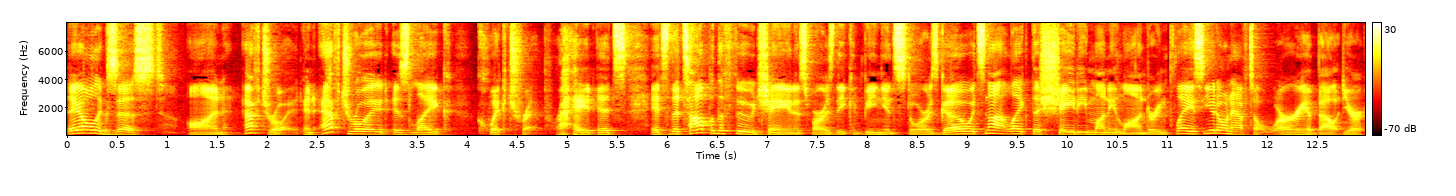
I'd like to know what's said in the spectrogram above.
they all exist on F-Droid. And F-Droid is like QuikTrip, right? It's it's the top of the food chain as far as the convenience stores go. It's not like the shady money laundering place. You don't have to worry about your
